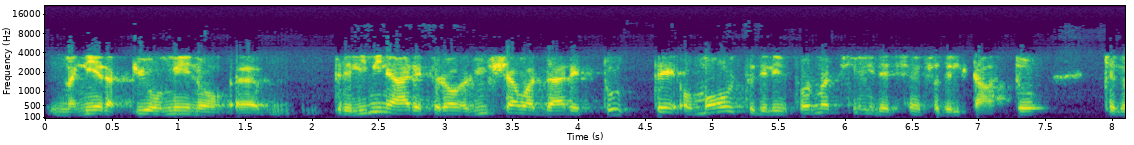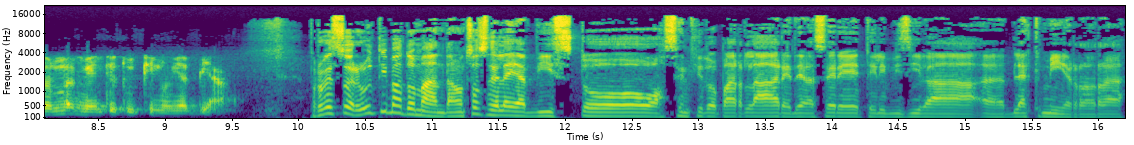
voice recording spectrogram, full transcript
in maniera più o meno eh, preliminare, però riusciamo a dare tutte o molte delle informazioni del senso del tatto che normalmente tutti noi abbiamo. Professore, l'ultima domanda, non so se lei ha visto o ha sentito parlare della serie televisiva eh, Black Mirror.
